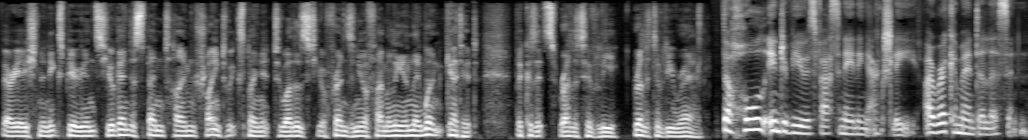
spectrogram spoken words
variation in experience, you're going to spend time trying to explain it to others, to your friends and your family, and they won't get it because it's relatively, relatively rare. The whole interview is fascinating, actually. I recommend a listen.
